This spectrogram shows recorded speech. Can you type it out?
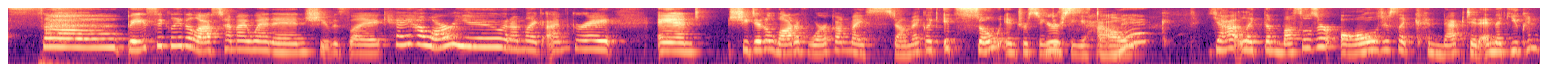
So basically, the last time I went in, she was like, Hey, how are you? And I'm like, I'm great. And she did a lot of work on my stomach. Like, it's so interesting Your to see how. stomach? Yeah, like the muscles are all just like connected and like you can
